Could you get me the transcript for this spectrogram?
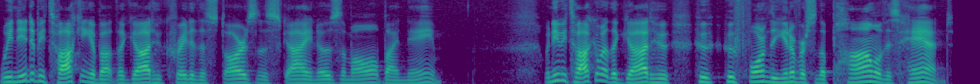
We need to be talking about the God who created the stars in the sky, knows them all by name. We need to be talking about the God who, who, who formed the universe in the palm of his hand.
